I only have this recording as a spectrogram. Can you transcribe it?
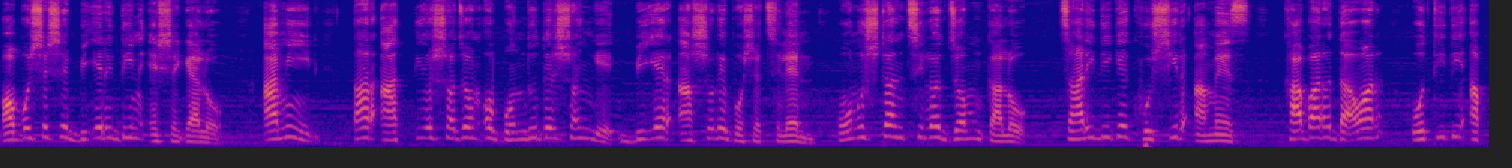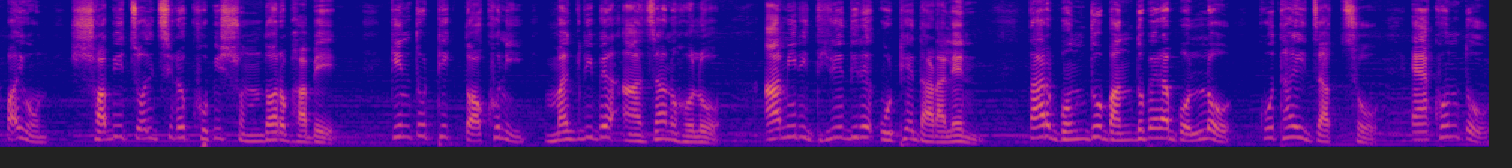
অবশেষে বিয়ের দিন এসে গেল। আমির তার আত্মীয় স্বজন ও বন্ধুদের সঙ্গে বিয়ের আসরে বসেছিলেন। অনুষ্ঠান ছিল জমকালো, চারিদিকে খুশির আমেজ, খাবার দাওয়ার অতিথি আপ্যায়ন সবই চলছিল খুবই সুন্দরভাবে। কিন্তু ঠিক তখনই মাগরিবের আজান হলো। আমির ধীরে ধীরে উঠে দাঁড়ালেন। তার বন্ধু বান্ধবেরা বলল, কোথায় যাচ্ছ? এখন তো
